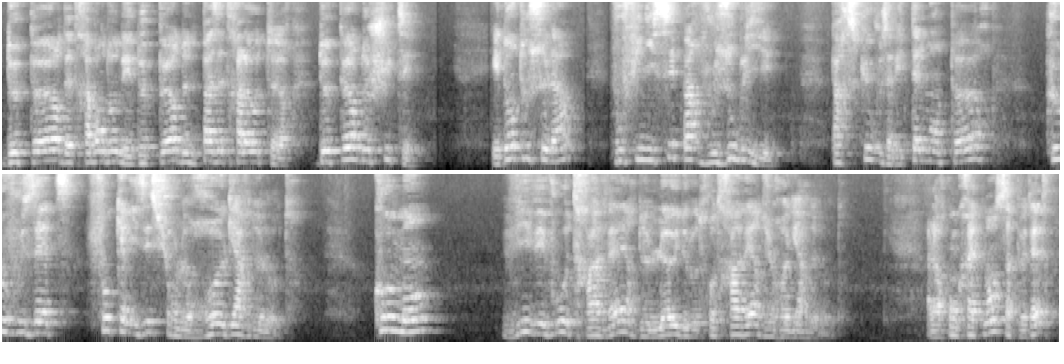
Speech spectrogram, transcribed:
de peur d'être abandonné, de peur de ne pas être à la hauteur, de peur de chuter. Et dans tout cela, vous finissez par vous oublier, parce que vous avez tellement peur que vous êtes focalisé sur le regard de l'autre. Comment vivez-vous au travers de l'œil de l'autre, au travers du regard de l'autre? Alors concrètement, ça peut être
